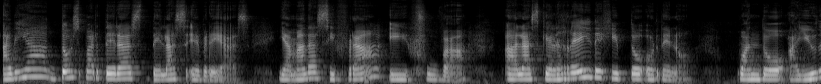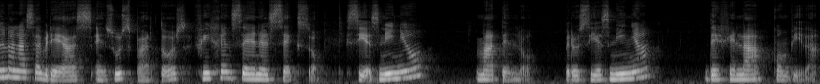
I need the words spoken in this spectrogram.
Había dos parteras de las hebreas, llamadas Sifra y Fuba, a las que el rey de Egipto ordenó, cuando ayuden a las hebreas en sus partos, fíjense en el sexo. Si es niño, mátenlo, pero si es niña, déjenla con vida.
